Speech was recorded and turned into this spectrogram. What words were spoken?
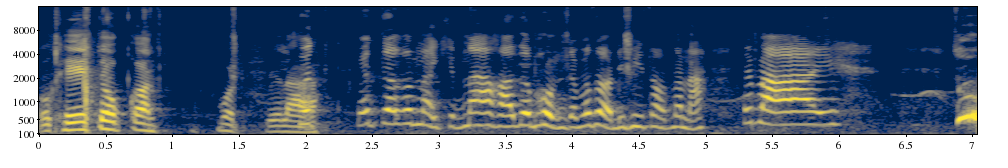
โอเค จบก่อน หมดเวลาไว้ไว้เจอกันใหม่คลิปหน้าครับเดี๋ยวผมจะมาสอนดีพีสอนต่อนะ บ๊ายบายสู้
